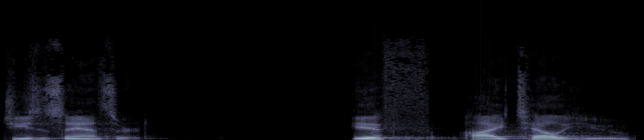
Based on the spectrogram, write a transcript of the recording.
Jesus answered, If I tell you,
